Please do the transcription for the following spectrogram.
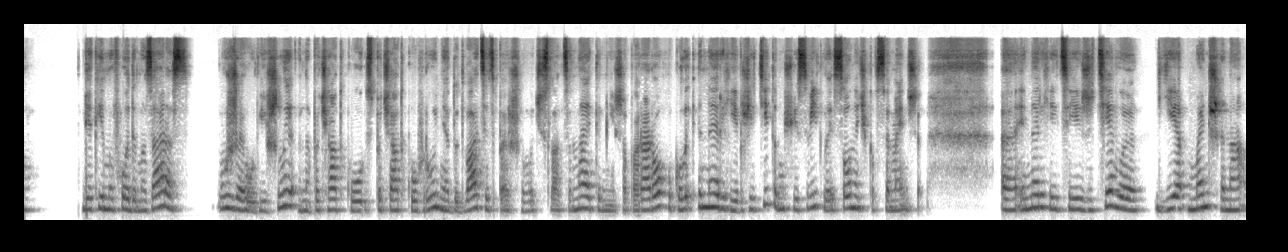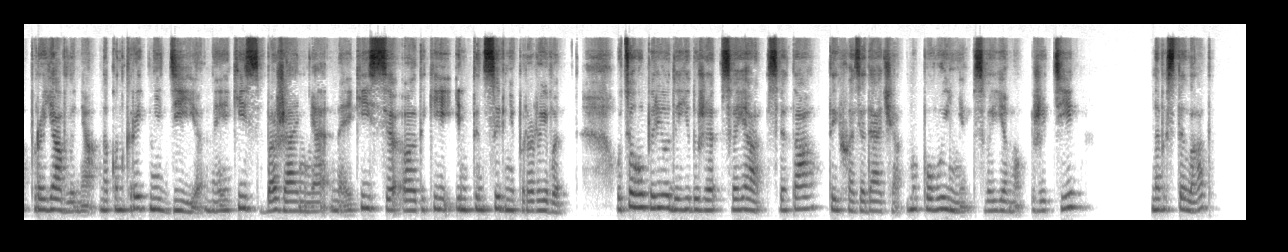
в який ми входимо зараз, вже увійшли на початку, з початку грудня до 21 числа. Це найтемніша пора року, коли енергії в житті, тому що і світло, і сонечко все менше. Е, енергії цієї життєвої є менше на проявлення, на конкретні дії, на якісь бажання, на якісь е, такі інтенсивні прориви. У цього періоду є дуже своя свята, тиха задача. Ми повинні в своєму житті навести лад,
